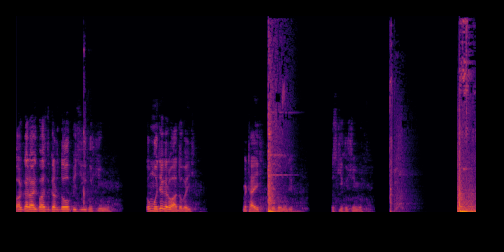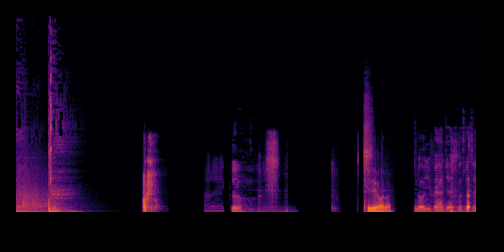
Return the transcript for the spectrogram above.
और का रॉयल पास कर दो पीसी की खुशी में। तुम मुझे करवा दो भाई। मिठाई दे दो मुझे उसकी खुशी में। चलो। ये वाला। लो जी पैंच एक्सप्रेस वैसे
